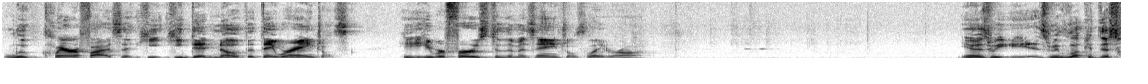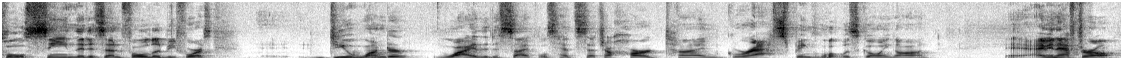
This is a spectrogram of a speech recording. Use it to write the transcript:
Luke clarifies that he, he did note that they were angels. He, he refers to them as angels later on. You know, as we, as we look at this whole scene that is unfolded before us, do you wonder why the disciples had such a hard time grasping what was going on. I mean, after all,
